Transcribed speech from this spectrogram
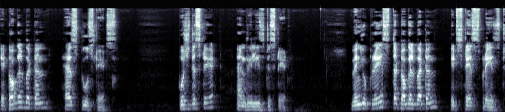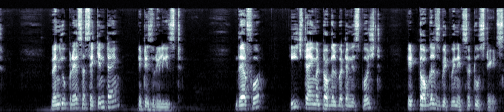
A toggle button has two states, pushed state and released state. When you press the toggle button, it stays pressed. When you press a second time, it is released. Therefore, each time a toggle button is pushed, it toggles between its two states.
